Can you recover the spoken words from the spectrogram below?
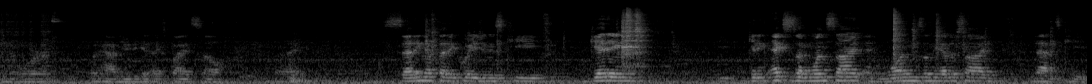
have you to get x by itself. Right. Setting up that equation is key. Getting getting x's on one side and ones on the other side, that's key.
